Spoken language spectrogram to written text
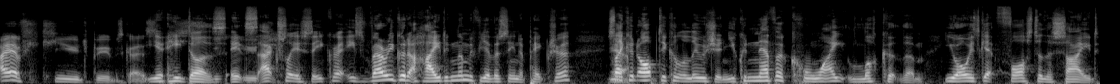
I have huge boobs, guys. Yeah, he does. It's actually a secret. He's very good at hiding them. If you ever seen a picture, it's like an optical illusion. You can never quite look at them. You always get forced to the side.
